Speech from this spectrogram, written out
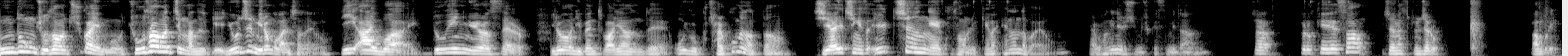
공동 조사원 추가 임무, 조사원증 만들기. 요즘 이런 거 많잖아요. DIY, Do It Yourself. 이런 이벤트 많이 하는데, 어, 이거 잘 꾸며놨다. 지하 1층에서 1층의 구성을 이렇게 해- 해놨나 봐요. 잘 확인해 주시면 좋겠습니다. 자, 그렇게 해서 제네스 존재로 마무리.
